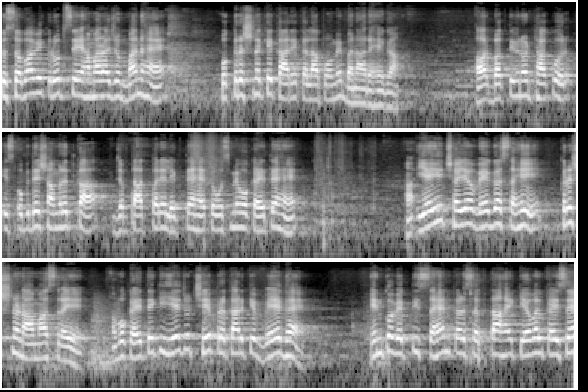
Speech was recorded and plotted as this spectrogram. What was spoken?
तो स्वाभाविक रूप से हमारा जो मन है, वो कृष्ण के कार्यकलापों में बना रहेगा। और भक्ति विनोद ठाकुर इस उपदेश अमृत का जब तात्पर्य लिखते हैं तो उसमें वो कहते हैं हाँ यही क्षय वेग सही कृष्ण नामाश्रय। हम वो कहते कि ये जो छह प्रकार के वेग हैं, इनको व्यक्ति सहन कर सकता है, केवल कैसे?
